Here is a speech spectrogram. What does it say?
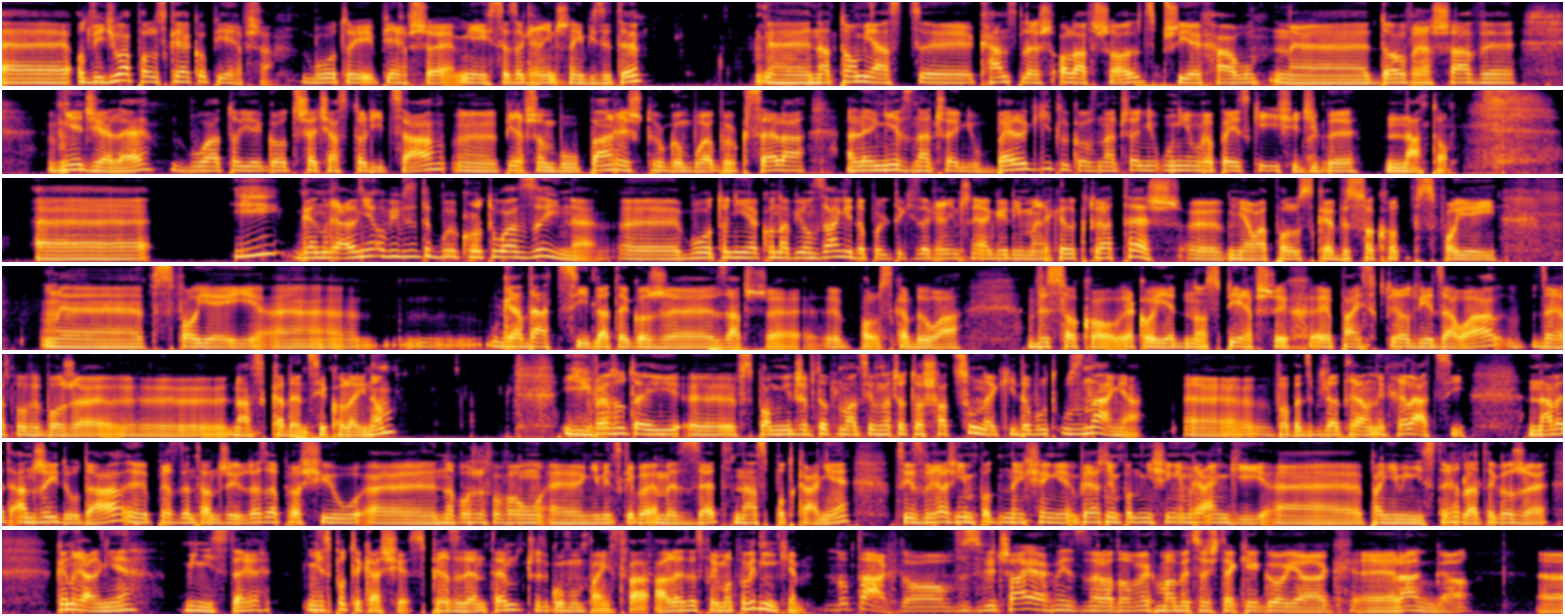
e, odwiedziła Polskę jako pierwsza. Było to jej pierwsze miejsce zagranicznej wizyty. Natomiast kanclerz Olaf Scholz przyjechał do Warszawy w niedzielę. Była to jego trzecia stolica. E, Pierwszą był Paryż, drugą była Bruksela, ale nie w znaczeniu Belgii, tylko w znaczeniu Unii Europejskiej i siedziby NATO. E, I generalnie obie wizyty były kurtuazyjne. E, Było to niejako nawiązanie do polityki zagranicznej Angeli Merkel, która też miała Polskę wysoko w swojej w swojej e, gradacji, dlatego że zawsze e, Polska była wysoko, jako jedno z pierwszych e, państw, które odwiedzała zaraz po wyborze e, na kadencję kolejną. I warto tutaj e, wspomnieć, że w dyplomacji oznacza to szacunek i dowód uznania e, wobec bilateralnych relacji. Nawet Andrzej Duda, e, prezydent Andrzej Duda zaprosił e, nową szefową e, niemieckiego MSZ na spotkanie, co jest wyraźnym podniesieniem, wyraźnym podniesieniem rangi e, pani minister, dlatego że generalnie minister nie spotyka się z prezydentem czy z głową państwa, ale ze swoim odpowiednikiem. No tak, no, w zwyczajach międzynarodowych mamy coś takiego jak e, ranga e,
